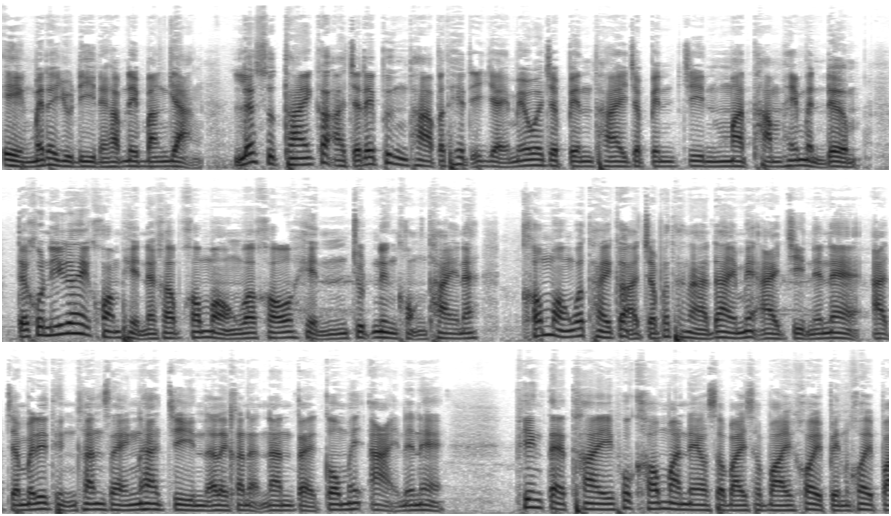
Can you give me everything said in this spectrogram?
เองไม่ได้อยู่ดีนะครับในบางอย่าง และสุดท้ายก็อาจจะได้พึ่งพาประเทศใหญ่ๆไม่ว่าจะเป็นไทยจะเป็นจีนมาทำให้เหมือนเดิม แต่คนนี้ก็ให้ความเห็นนะครับเขามองว่าเขาเห็นจุดหนึ่งของไทยนะเขามองว่าไทยก็อาจจะพัฒนาได้ไม่อายจีนแน่ๆอาจจะไม่ได้ถึงขั้นแซงหน้าจีนอะไรขนาดนั้น แต่ก็ไม่อายแน่ๆเพียงแต่ไทยพวกเขามาแนวสบายๆค่อยเป็นค่อยไป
